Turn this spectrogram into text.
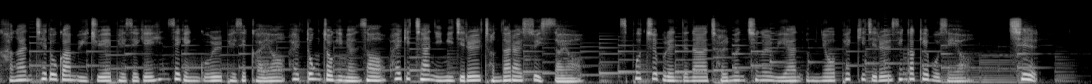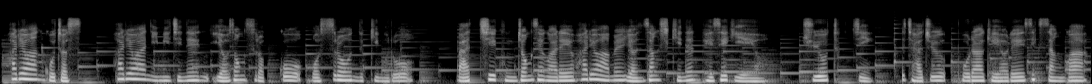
강한 채도감 위주의 배색의 흰색 앵구를 배색하여 활동적이면서 활기찬 이미지를 전달할 수 있어요. 스포츠 브랜드나 젊은 층을 위한 음료 패키지를 생각해 보세요. 7. 화려한 고저스. 화려한 이미지는 여성스럽고 멋스러운 느낌으로 마치 궁정생활의 화려함을 연상시키는 배색이에요. 주요 특징. 자주 보라 계열의 색상과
